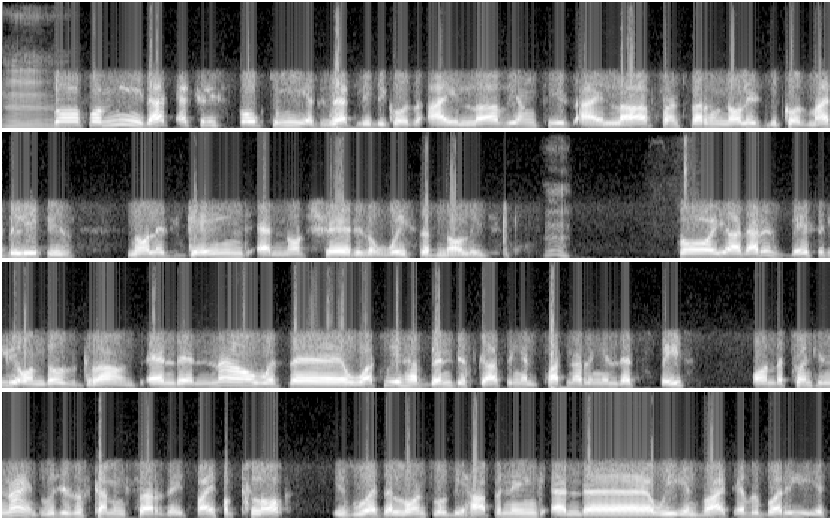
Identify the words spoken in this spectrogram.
Mm. So for me, that actually spoke to me exactly because I love young kids. I love transferring knowledge because my belief is knowledge gained and not shared is a wasted knowledge. Mm. So yeah, that is basically on those grounds. And then now with uh, what we have been discussing and partnering in that space on the 29th, which is this coming Saturday, 5 o'clock is where the launch will be happening. And uh, we invite everybody. It's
